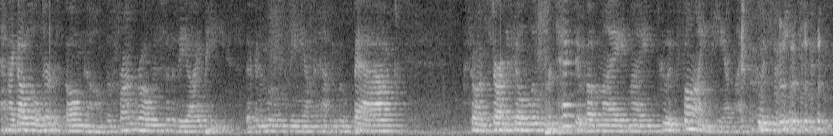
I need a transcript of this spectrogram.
And I got a little nervous. Oh no, the front row is for the VIPs. They're going to move me. I'm going to have to move back. So I'm starting to feel a little protective of my, my good find here, my good seat.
